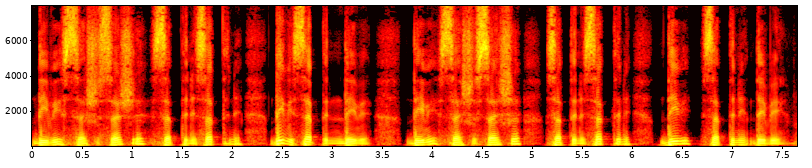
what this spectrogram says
266, 77, 272, 266, 77, 272.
